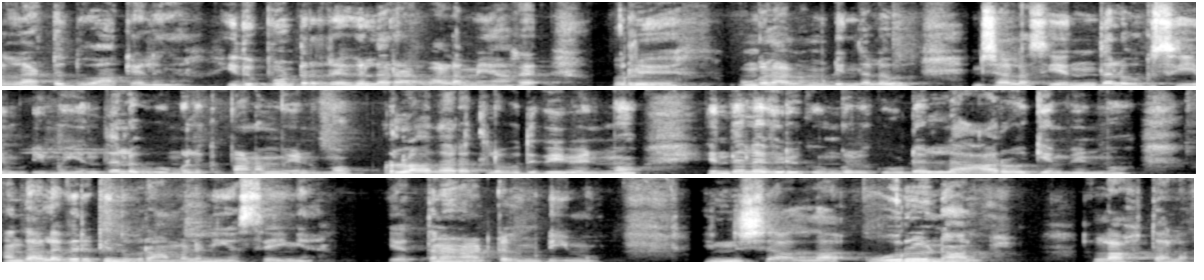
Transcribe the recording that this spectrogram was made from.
அல்லாட்டு துவா கேளுங்க. இது போன்று ரெகுலராக வளமையாக ஒரு உங்களால் முடிந்த அளவு இன்ஷால்லா எந்த அளவுக்கு செய்ய முடியுமோ எந்த அளவுக்கு உங்களுக்கு பணம் வேணுமோ பொருளாதாரத்தில் உதவி வேணுமோ எந்த அளவிற்கு உங்களுக்கு உடலில் ஆரோக்கியம் வேணுமோ அந்த அளவிற்கு இந்த ஒரு அமலை நீங்கள் செய்யுங்க. எத்தனை நாட்கள் முடியுமோ. இன்ஷா அல்லாஹ் ஒரு நாள் அல்லாஹ் தாலா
